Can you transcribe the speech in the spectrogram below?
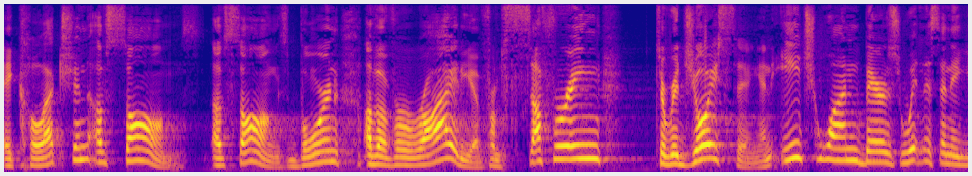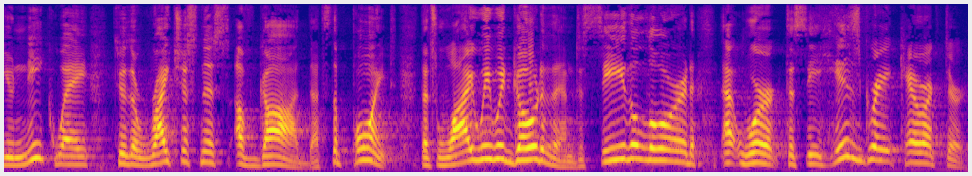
a collection of psalms, of songs born of a variety of from suffering to rejoicing, and each one bears witness in a unique way to the righteousness of God. That's the point. That's why we would go to them, to see the Lord at work, to see His great character,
